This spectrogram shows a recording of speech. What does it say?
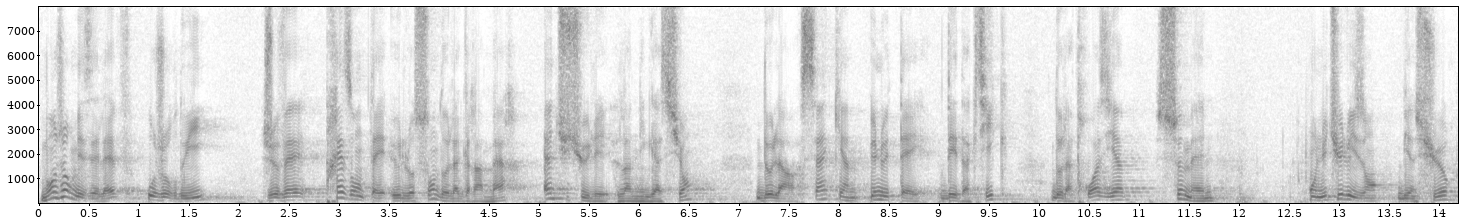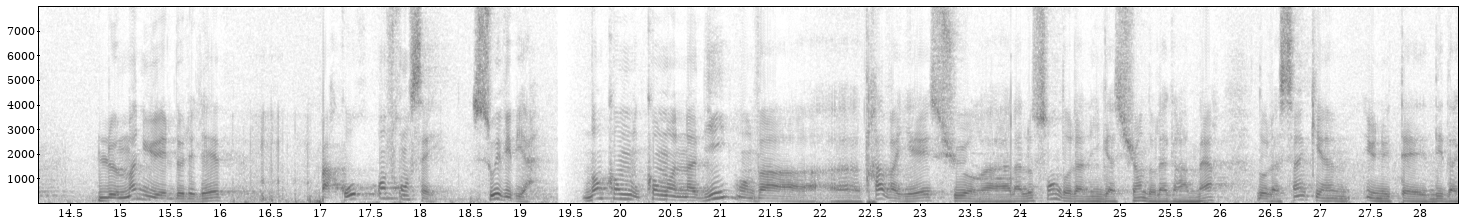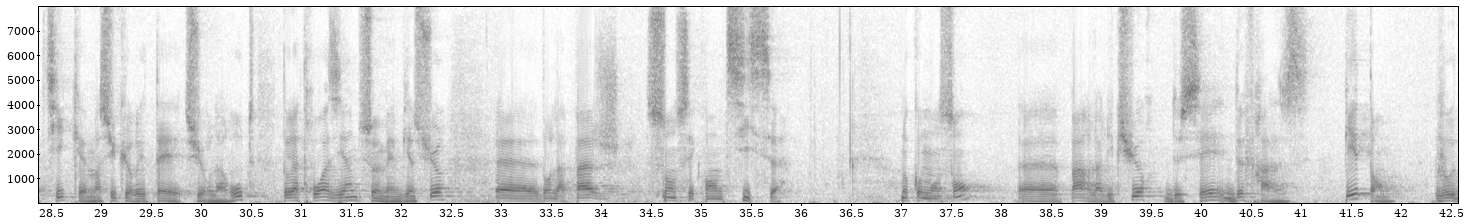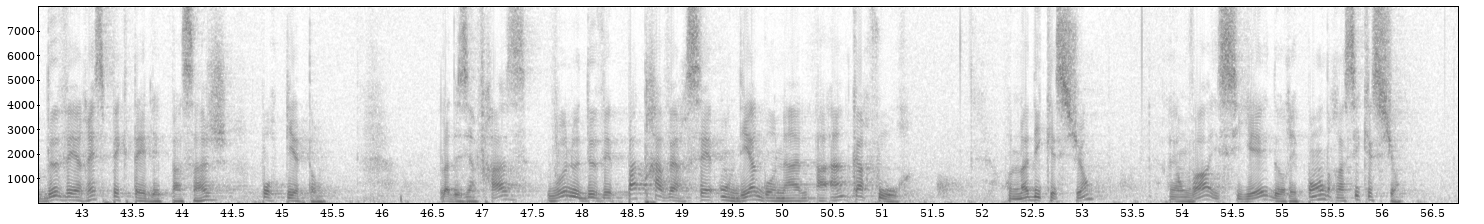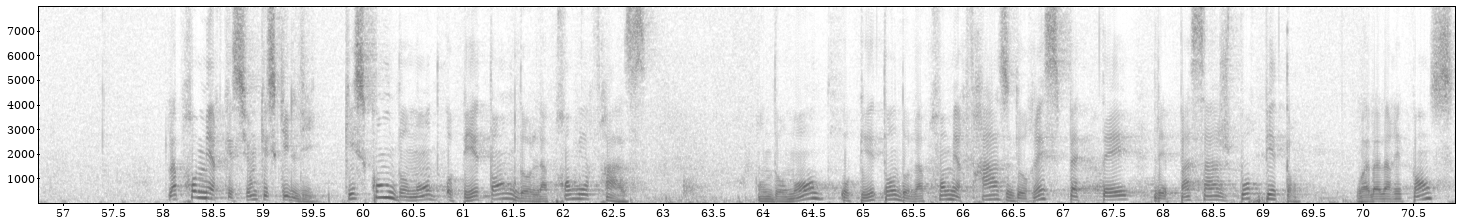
Bonjour mes élèves, aujourd'hui je vais présenter une leçon de la grammaire intitulée La négation de la cinquième unité didactique de la troisième semaine en utilisant bien sûr le manuel de l'élève Parcours en français. Suivez bien. Donc, comme, on a dit, on va euh, travailler sur euh, la leçon de la négation de la grammaire de la cinquième unité didactique, ma sécurité sur la route, de la troisième semaine, bien sûr, euh, dans la page 156. Nous commençons par la lecture de ces deux phrases. Piéton, vous devez respecter les passages pour piétons. La deuxième phrase, vous ne devez pas traverser en diagonale à un carrefour. On a des questions et on va essayer de répondre à ces questions. La première question, qu'est-ce qu'il dit? Qu'est-ce qu'on demande aux piétons dans la première phrase? On demande aux piétons dans la première phrase de respecter les passages pour piétons. Voilà la réponse,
